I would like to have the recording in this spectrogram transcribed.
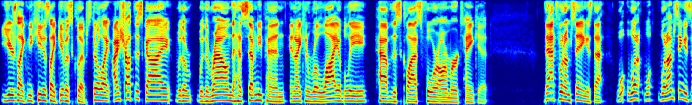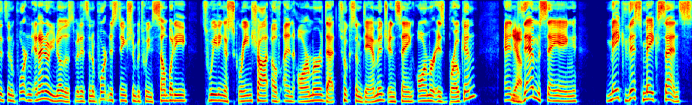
You're like Nikita's like give us clips. They're like I shot this guy with a with a round that has 70 pen and I can reliably have this class 4 armor tank it. That's what I'm saying is that what, what what I'm saying is it's an important and I know you know this but it's an important distinction between somebody tweeting a screenshot of an armor that took some damage and saying armor is broken and them saying make this make sense.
